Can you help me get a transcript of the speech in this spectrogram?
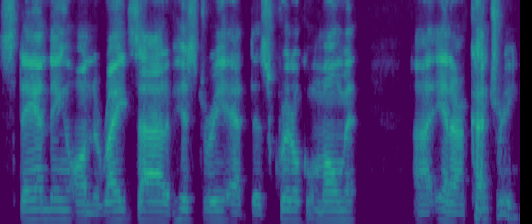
standing on the right side of history at this critical moment uh, in our country.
